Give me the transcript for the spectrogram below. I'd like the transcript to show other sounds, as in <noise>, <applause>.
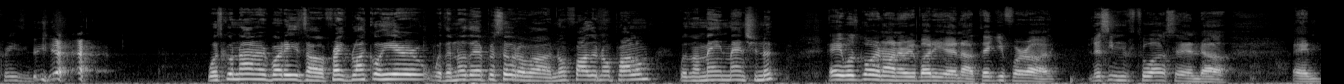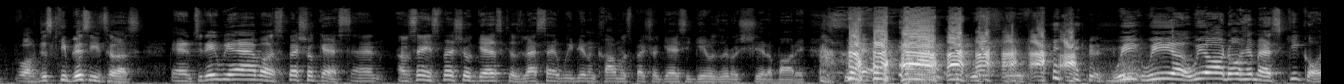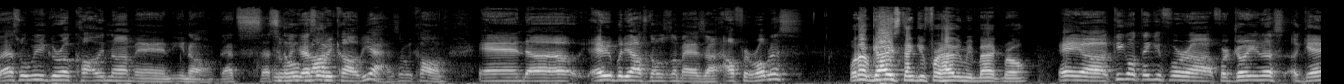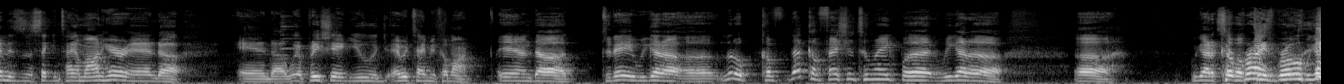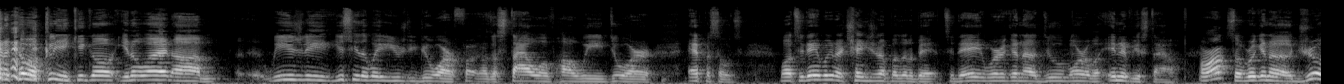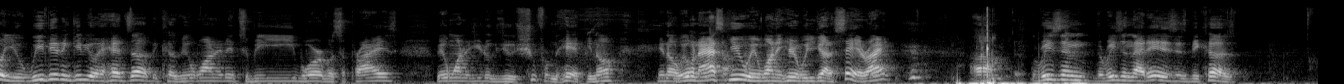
crazy. <laughs> Yeah. What's going on, everybody? It's uh, Frank Blanco here with another episode of uh, No Father, No Problem with my main man Chinook. Hey, what's going on, everybody? And uh, thank you for uh, listening to us, and uh, and well, just keep listening to us. And today we have a special guest, and I'm saying special guest because last time we didn't call him a special guest, he gave us a little shit about it. <laughs> we we uh, we all know him as Kiko. That's what we grew up calling him, and you know that's that's what we, that's what we call him. Yeah, that's what we call him. And uh, everybody else knows him as uh, Alfred Robles. What up, guys? Thank you for having me back, bro. Hey, uh, Kiko, thank you for uh, for joining us again. This is the second time on here, and uh, and uh, we appreciate you every time you come on. And uh, today we got a, a little conf- not confession to make, but we got a uh, we got a Surprise, up, bro. We got to come up clean, Kiko. You know what? Um, we usually you see the way we usually do our uh, the style of how we do our episodes. Well, today we're gonna change it up a little bit. Today we're gonna do more of an interview style. All right. So we're gonna drill you. We didn't give you a heads up because we wanted it to be more of a surprise. We wanted you to do shoot from the hip. You know, you know. We want to ask you. We want to hear what you got to say, right? Um, the reason the reason that is is because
